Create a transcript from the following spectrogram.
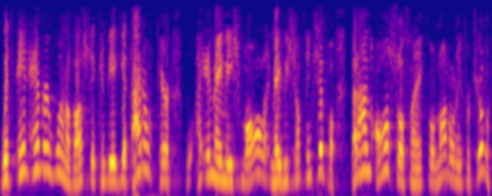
within every one of us that can be a gift. I don't care. It may be small. It may be something simple. But I'm also thankful not only for children,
